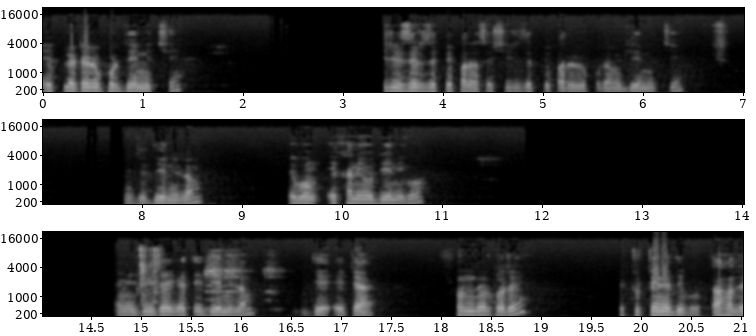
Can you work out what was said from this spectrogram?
এই প্লেটের উপর দিয়ে নিচ্ছি। সিরিজের যে পেপার আছে, সিরিজের পেপারের উপর আমি দিয়ে নিচ্ছি। যে দিয়ে নিলাম। এবং এখানেও দিয়ে নিব। আমি দুই জায়গাতে দিয়ে নিলাম। দিয়ে এটা সুন্দর করে একটু টেনে দেব। তাহলে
